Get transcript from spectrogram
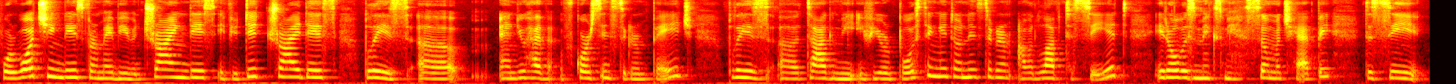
for watching this for maybe even trying this if you did try this please uh, and you have of course Instagram page please uh, tag me if you're posting it on Instagram. I would love to see it. It always makes me so much happy to see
